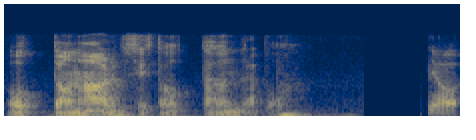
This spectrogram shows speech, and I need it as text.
8,5 sista 800 på Ja,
